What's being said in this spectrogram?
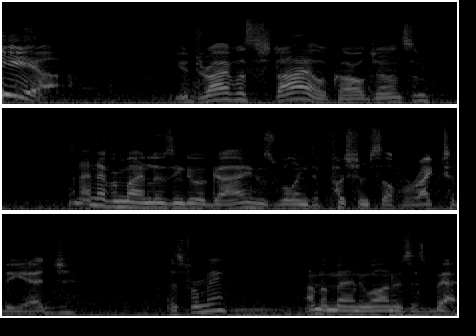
yeah! You drive with style, Carl Johnson. And I never mind losing to a guy who's willing to push himself right to the edge. As for me, I'm a man who honors his bet.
